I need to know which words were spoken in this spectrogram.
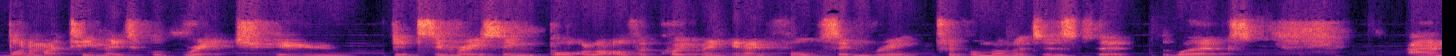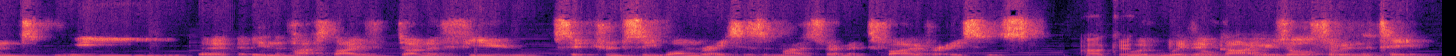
one of my teammates called Rich who did sim racing, bought a lot of equipment, you know, full sim rig, triple monitors, the, the works. And we, uh, in the past, I've done a few Citroen C1 races and Mazda MX5 races okay. with, with cool. a guy who's also in the team.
